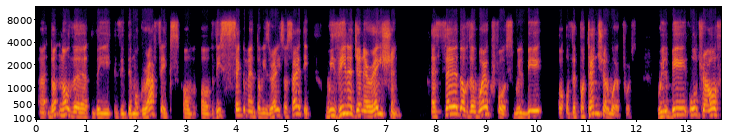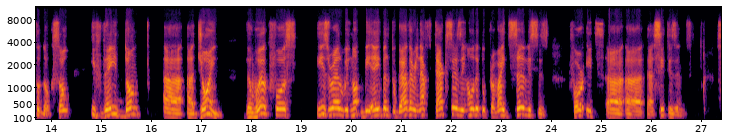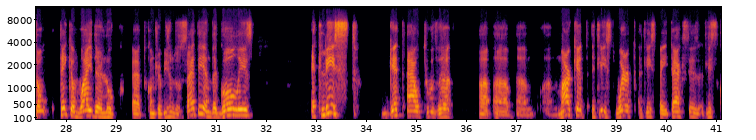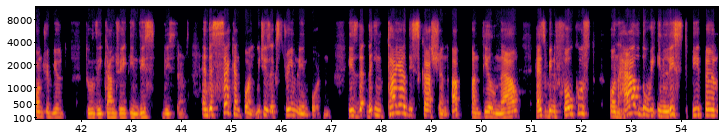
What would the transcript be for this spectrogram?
uh, don't know the, the, the demographics of, of this segment of Israeli society. Within a generation, a third of the workforce will be, of the potential workforce, will be ultra-Orthodox. So if they don't uh, uh, join the workforce, Israel will not be able to gather enough taxes in order to provide services for its uh, uh, uh, citizens. So take a wider look at contribution to society, and the goal is at least get out to the uh, uh, um, market, at least work, at least pay taxes, at least contribute to the country in this, these terms. And the second point, which is extremely important, is that the entire discussion up until now has been focused on how do we enlist people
